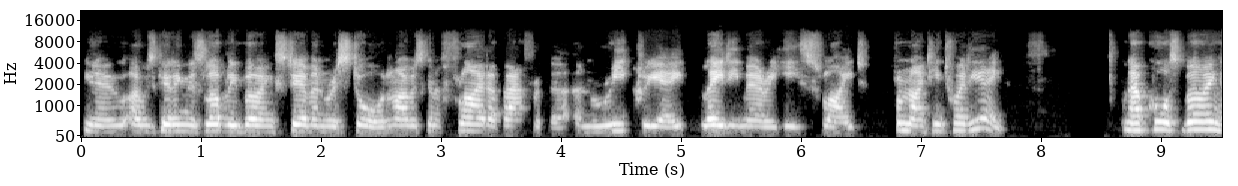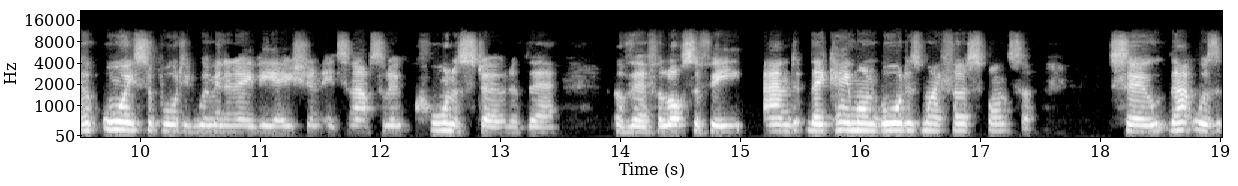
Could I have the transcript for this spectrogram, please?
you know, I was getting this lovely Boeing Stearman restored, and I was going to fly it up Africa and recreate Lady Mary Heath's flight from 1928. Now, of course, Boeing have always supported women in aviation. It's an absolute cornerstone of their of their philosophy, and they came on board as my first sponsor. So that was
